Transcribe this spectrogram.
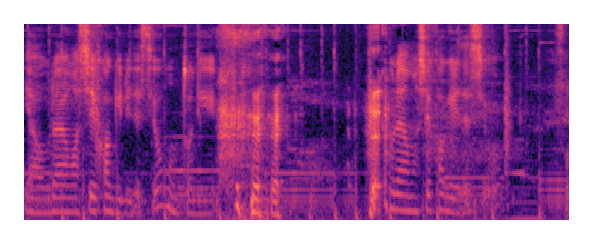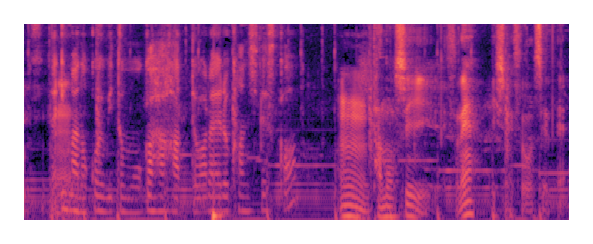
いや、羨ましい限りですよ、本当に。羨ましい限りですよ。そうですね。今の恋人もガハハって笑える感じですか？うん、楽しいですね。一緒に過ごしてて。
